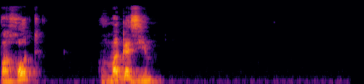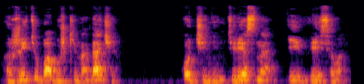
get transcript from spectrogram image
Поход в магазин. Жить у бабушки на даче очень интересно и весело.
